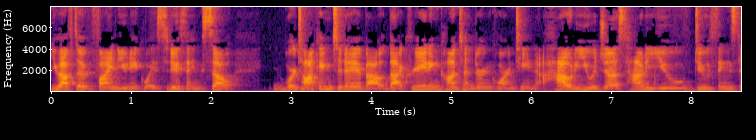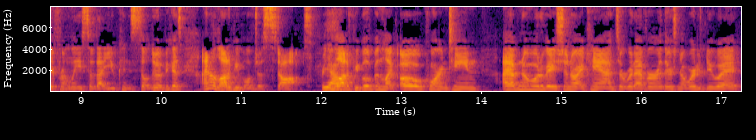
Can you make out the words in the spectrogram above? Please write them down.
you have to find unique ways to do things. So we're talking today about that creating content during quarantine. How do you adjust? How do you do things differently so that you can still do it? Because I know a lot of people have just stopped. Yeah. A lot of people have been like, "Oh, quarantine, I have no motivation or I can't or whatever. There's nowhere to do it."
